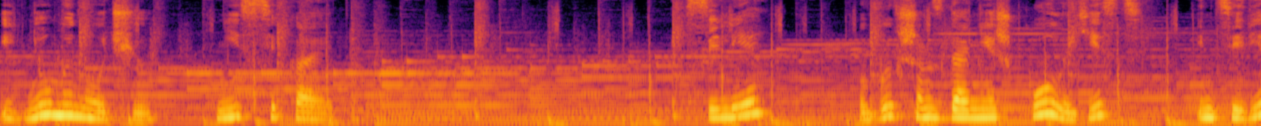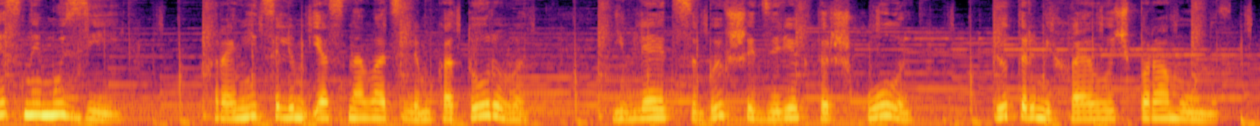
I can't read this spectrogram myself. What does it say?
и днем, и ночью не иссякает. В селе, в бывшем здании школы, есть интересный музей, хранителем и основателем которого является бывший директор школы Петр Михайлович Парамонов –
